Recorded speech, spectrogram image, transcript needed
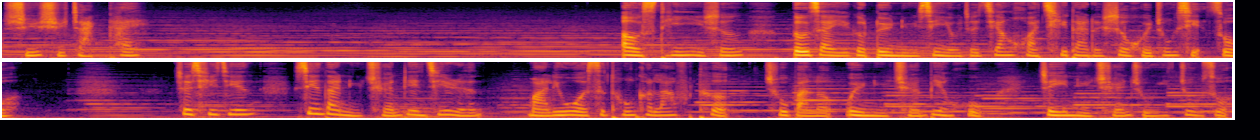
徐徐展开。奥斯汀一生都在一个对女性有着僵化期待的社会中写作。这期间，现代女权奠基人玛丽沃斯通克拉夫特出版了《为女权辩护》这一女权主义著作。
